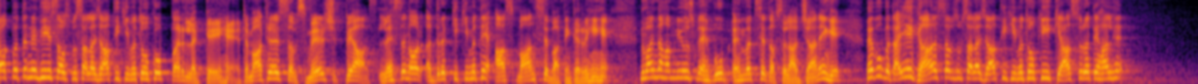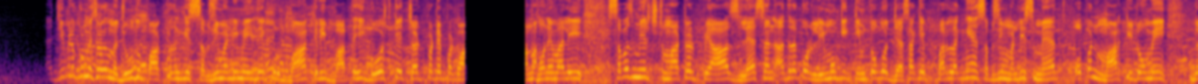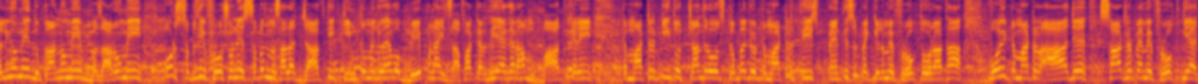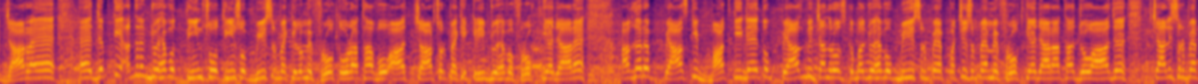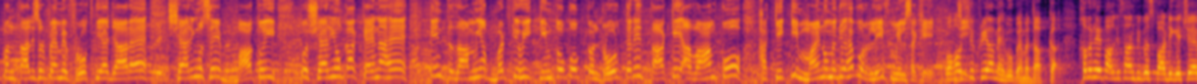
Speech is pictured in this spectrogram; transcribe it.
पाकपतन में भी सब्ज मसाला जात की कीमतों को पर लग गए हैं। टमाटर, सब्ज मिर्च, प्याज, लहसुन और अदरक की कीमतें आसमान से बातें कर रही हैं। नुमाइंदा हम न्यूज़ महबूब अहमद से तफसलात जानेंगे। महबूब, बताइएगा, सब्ज मसाला जात की कीमतों की क्या सूरत हाल है? जी, बिल्कुल, मैं इस वक्त मौजूद हूँ पाकपतन की सब्ज़ी मंडी में। ईद कुर्बान करीब बातें ही गोश्त के चटपटे पकवान होने वाली सब्ज मिर्च, टमाटर, प्याज, लहसुन, अदरक और लीमू की कीमतों को जैसा कि पर लग गए हैं, सब्ज़ी मंडी समेत ओपन मार्केटों में, गलियों में, दुकानों में, बाज़ारों में और सब्ज़ी फरोशों ने सब्ज मसाला जात की कीमतों में जो है वो बेपना इजाफा कर दिया अगर हम बात करें टमाटर की तो चंद रोज़ कबल जो टमाटर तीस, पैंतीस रुपये किलो में फ़रोख्त हो रहा था, वही टमाटर आज साठ रुपये में फ़रोख्त किया जा रहा है। जबकि अदरक जो है वो तीन सौ तीन सौ बीस रुपये किलो में फ़रोख्त हो रहा था, वो आज चार सौ रुपये के करीब जो है वो फ़रोख्त किया जा रहा है। अगर प्याज की बात की जाए तो प्याज भी चंद रोज़ कबल जो है वो बीस रुपये पच्चीस रुपये में फ़रोख्त किया जा रहा था जो आज चालीस रुपये पैंतालीस रुपये में फ़रोख्त किया जा रहा है। शहरीों से बात हुई तो शहरीों का कहना है कि इंतज़ामिया बढ़ती हुई कीमतों को कंट्रोल करे ताकि आवाम को हकीकी मायनों में जो है वो रिलीफ मिल सके। बहुत शुक्रिया महबूब अहमद आपका। खबर है पाकिस्तान पीपल्स पार्टी के चेयर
